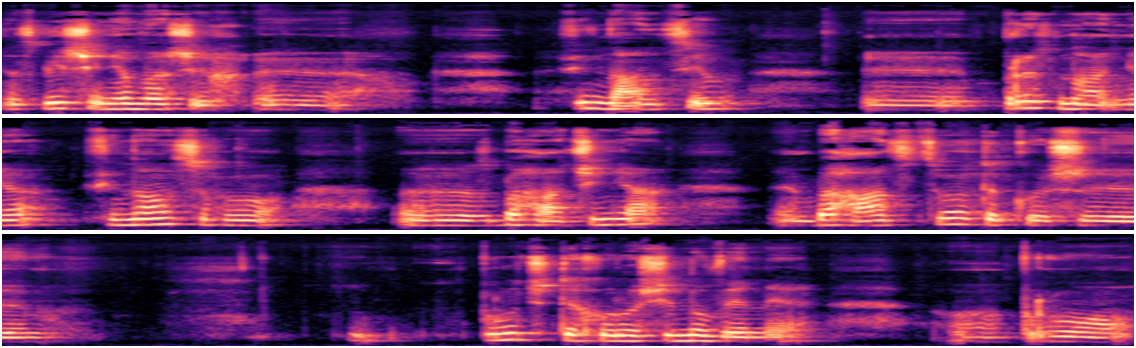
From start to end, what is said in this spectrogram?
збільшення ваших е, фінансів, е, признання, фінансового е, збагачення, е, багатства, також е, получите хороші новини е, про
